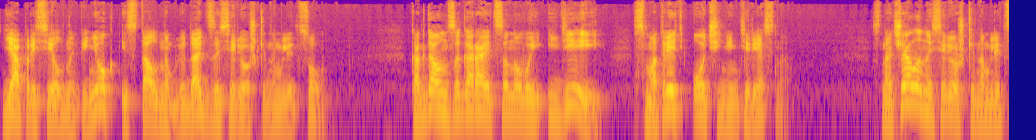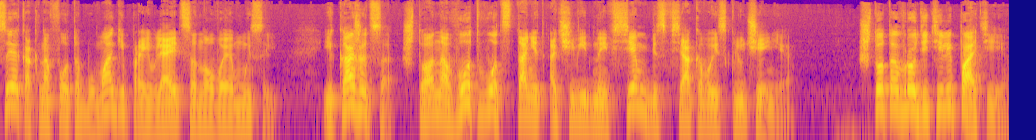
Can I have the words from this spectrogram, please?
Я присел на пенек и стал наблюдать за Сережкиным лицом. Когда он загорается новой идеей, смотреть очень интересно. Сначала на Сережкином лице, как на фотобумаге, проявляется новая мысль и кажется, что она вот-вот станет очевидной всем без всякого исключения. Что-то вроде телепатии,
